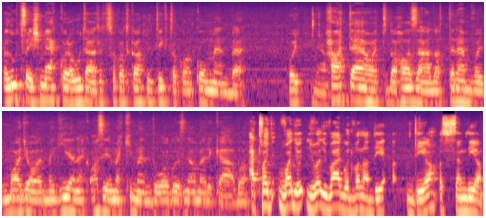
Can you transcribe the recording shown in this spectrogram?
a Luca is mekkora utálatot szokott kapni TikTokon kommentbe hogy ja. hát te elhagytad a hazádat, te nem vagy magyar, meg ilyenek, azért meg kiment dolgozni Amerikába. Hát vagy, vagy, vagy vágod, van a Dia, Dia azt hiszem Dia,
